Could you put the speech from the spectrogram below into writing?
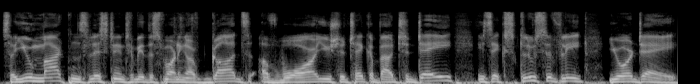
So, you Martins listening to me this morning are gods of war. You should take about today is exclusively your day.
